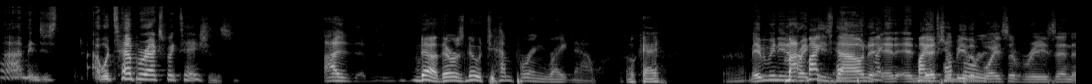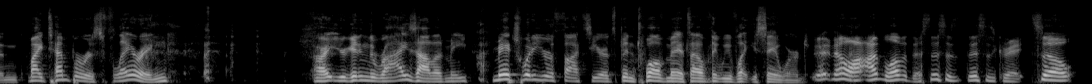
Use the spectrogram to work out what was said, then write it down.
I mean, just I would temper expectations. I no, there is no tempering right now. Okay. Maybe we need to My- break my these temp- down, my- and, and Mitch will be the is- voice of reason. And my temper is flaring. All right, you're getting the rise out of me. Mitch, what are your thoughts here? It's been 12 minutes. I don't think we've let you say a word. Uh, No, I- I'm loving this. This is this is great. So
